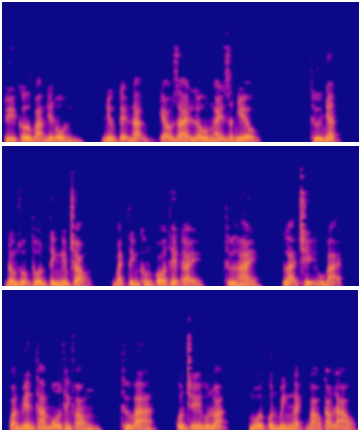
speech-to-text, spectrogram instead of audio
tuy cơ bản yên ổn, nhưng tệ nạn kéo dài lâu ngày rất nhiều. Thứ nhất, đồng ruộng thôn tính nghiêm trọng, bách tính không có thể cày. Thứ hai, lại trị hủ bại, quan viên tham ô thành phòng. Thứ ba, quân chế hỗn loạn, mỗi quân binh ngạch báo cáo láo,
